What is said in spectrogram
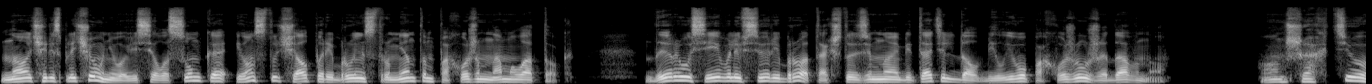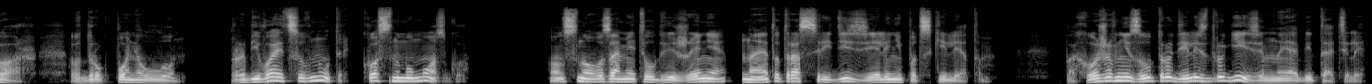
Но через плечо у него висела сумка, и он стучал по ребру инструментом, похожим на молоток. Дыры усеивали все ребро, так что земной обитатель долбил его, похоже, уже давно. «Он шахтер», — вдруг понял Лун. «Пробивается внутрь, к костному мозгу». Он снова заметил движение, на этот раз среди зелени под скелетом. Похоже, внизу трудились другие земные обитатели.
